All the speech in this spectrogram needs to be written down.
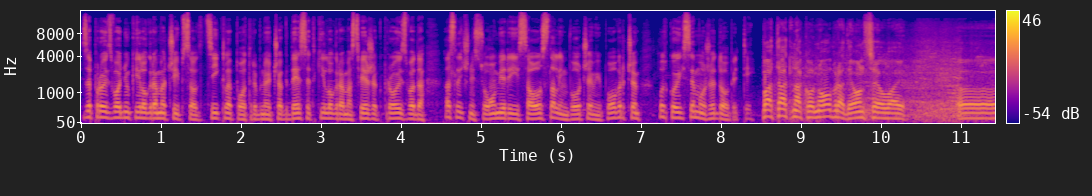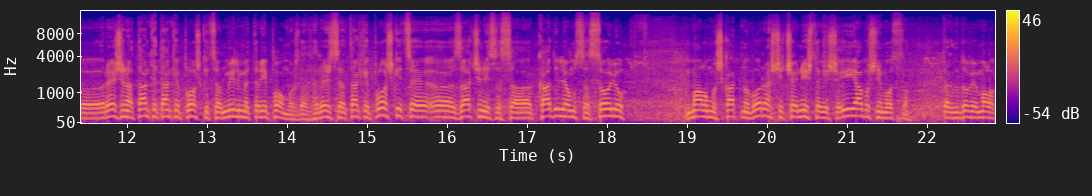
Za proizvodnju kilograma čipsa od cikle potrebno je čak 10 kilograma svježeg proizvoda, a slični su omjeri i sa ostalim voćem i povrćem od kojih se može dobiti. Patat nakon obrade, on se ovaj, e, reže na tanke, tanke ploškice od milimetar i pol možda. Reže se na tanke ploškice, e, začini se sa kadiljom, sa solju, malo muškatnog oraščića i ništa više. I jabučnim octom tako da dobije malo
